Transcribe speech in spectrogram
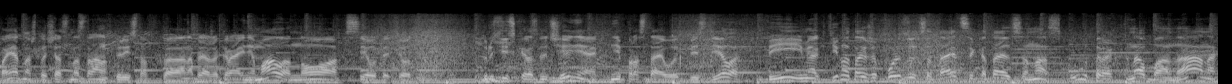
понятно, что сейчас иностранных туристов э, на пляже крайне мало, но все вот эти вот туристические развлечения не простаивают без дела. И ими активно также пользуются тайцы, катаются на скутерах, на бананах,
